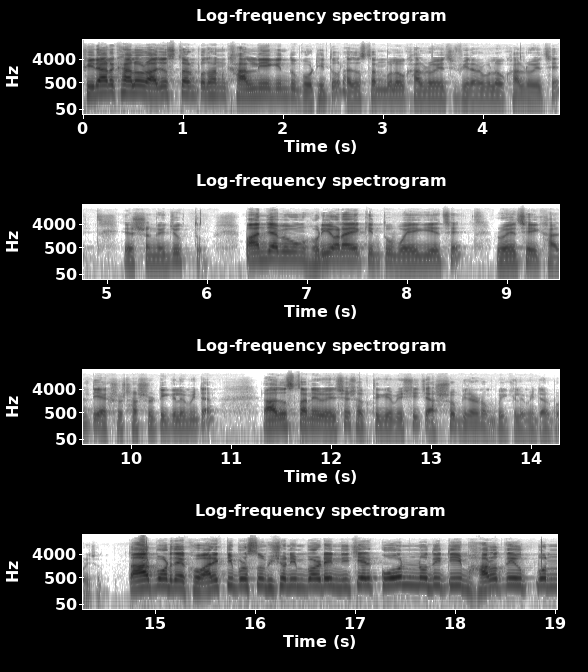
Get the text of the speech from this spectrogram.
ফিরার খাল ও রাজস্থান প্রধান খাল নিয়ে কিন্তু গঠিত। রাজস্থান বলেও খাল রয়েছে, ফিরার বলেও খাল রয়েছে, এর সঙ্গে যুক্ত। পাঞ্জাব এবং হরিয়ানায় কিন্তু বয়ে গিয়েছে, রয়েছে এই খালটি একশো সাতষট্টি কিলোমিটার। রাজস্থানে রয়েছে সব থেকে বেশি চারশো বিরানব্বই কিলোমিটার পর্যন্ত। তারপর দেখো, আরেকটি প্রশ্ন ভীষণ ইম্পর্টেন্ট নিচের কোন নদীটি ভারতে উৎপন্ন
